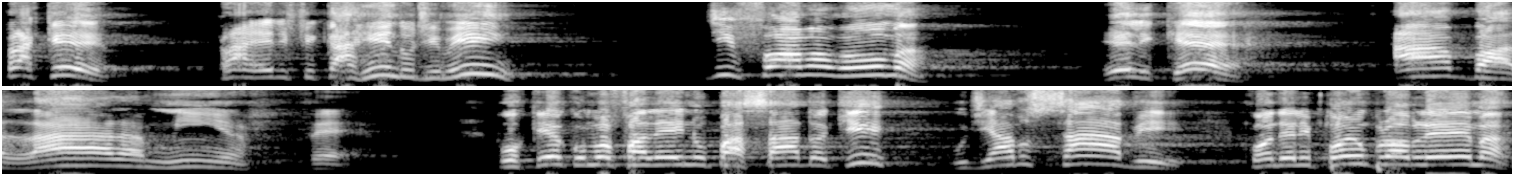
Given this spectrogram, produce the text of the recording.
Para quê? Para ele ficar rindo de mim? De forma alguma. Ele quer abalar a minha fé. Porque, como eu falei no passado aqui, o diabo sabe, quando ele põe um problema,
